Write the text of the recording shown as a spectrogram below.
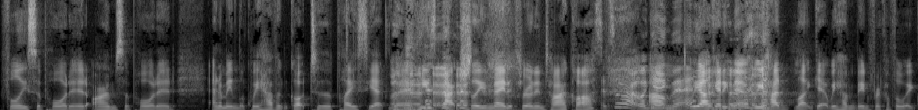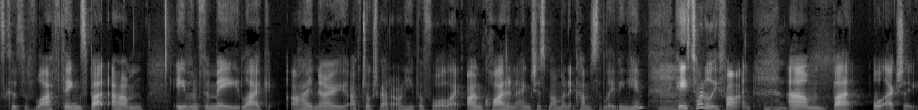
fully supported. I'm supported. And I mean, look, we haven't got to the place yet where he's actually made it through an entire class. It's all right. We're getting Um, there. We are getting there. We had like yeah, we haven't been for a couple of weeks because of life things, but um, even for me, like I know I've talked about it on here before. Like I'm quite an anxious mum when it comes to leaving him. Mm. He's totally fine, Mm-hmm. um, but well, actually,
